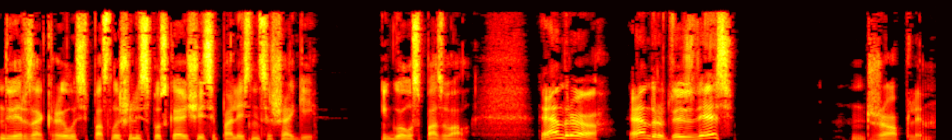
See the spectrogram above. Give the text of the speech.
Дверь закрылась, послышались спускающиеся по лестнице шаги. И голос позвал. «Эндрю! Эндрю, ты здесь?» «Джоплин»,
